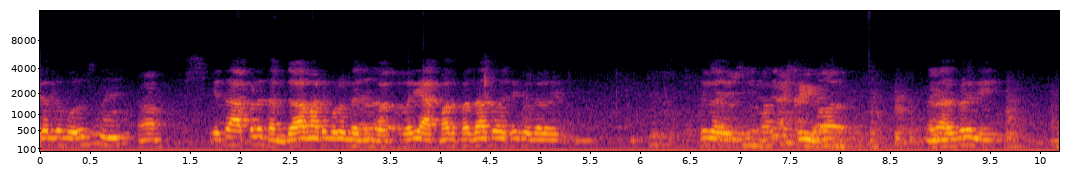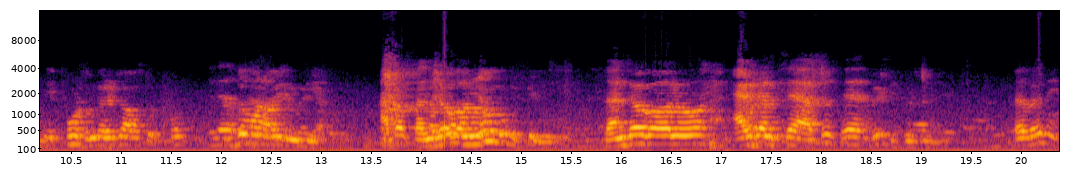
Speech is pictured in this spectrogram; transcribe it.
શબ્દ બોલું છું ને. એ તો આપણે સમજાવવા માટે બોલું નથી વળી આત્મા તો ફસાતો હશે કે સંજોગો છે. એવિડન્સ છે આ શું છે? બરાબર ને?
